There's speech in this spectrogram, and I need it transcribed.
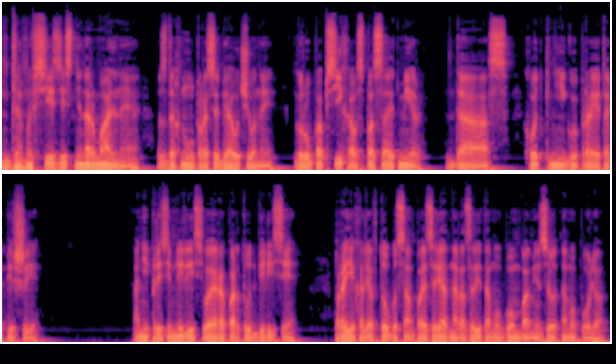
Да мы все здесь ненормальные, вздохнул про себя ученый. Группа психов спасает мир, да-с, хоть книгу про это пиши. Они приземлились в аэропорту Тбилиси, проехали автобусом по изрядно разрытому бомбами взлетному полю,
